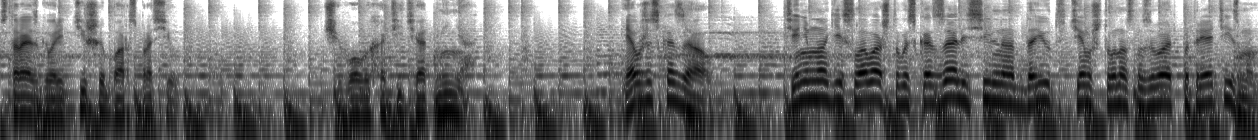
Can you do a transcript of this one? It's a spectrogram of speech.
Стараясь говорить тише, Бар спросил. «Чего вы хотите от меня?» «Я уже сказал. Те немногие слова, что вы сказали, сильно отдают тем, что у нас называют патриотизмом.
